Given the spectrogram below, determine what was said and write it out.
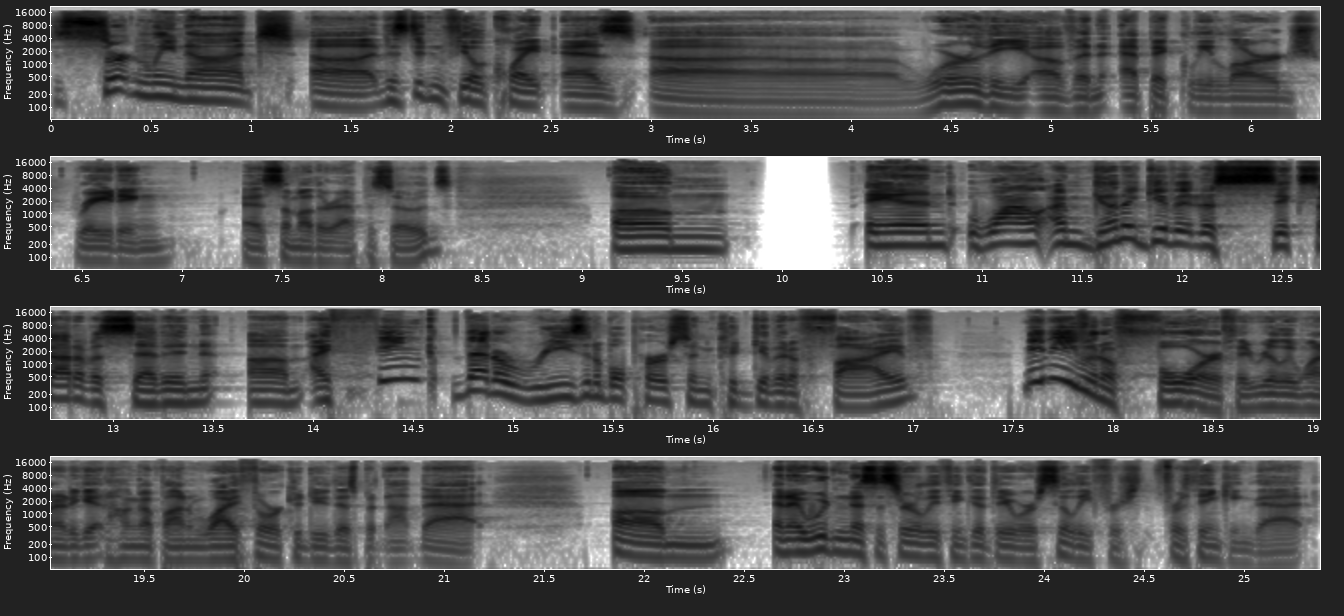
certainly not uh this didn't feel quite as uh worthy of an epically large rating as some other episodes. Um and while I'm gonna give it a six out of a seven, um, I think that a reasonable person could give it a five, maybe even a four if they really wanted to get hung up on why Thor could do this but not that. Um, and I wouldn't necessarily think that they were silly for for thinking that.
